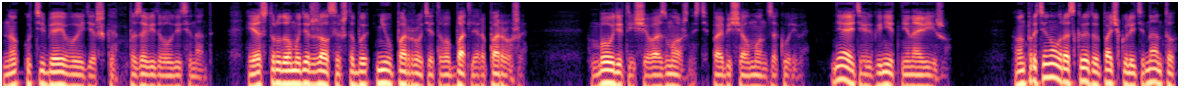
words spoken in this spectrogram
«Но у тебя и выдержка», — позавидовал лейтенант. «Я с трудом удержался, чтобы не упороть этого батлера по роже». «Будет еще возможность», — пообещал Монт, закуривая. «Я этих гнид ненавижу». Он протянул раскрытую пачку лейтенанту,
